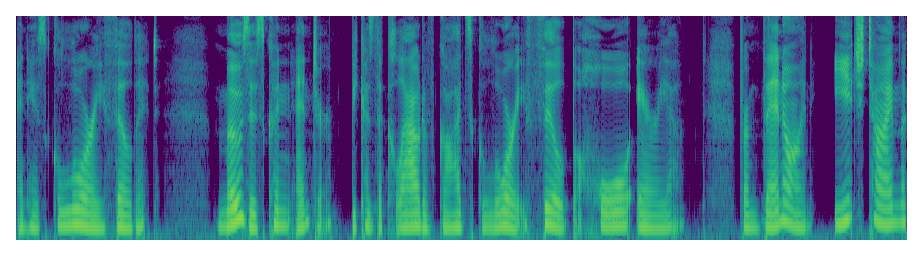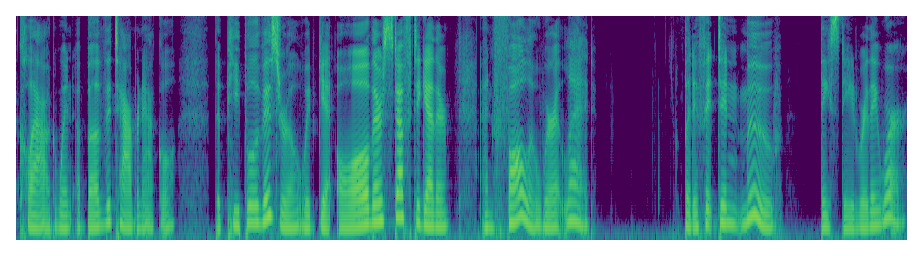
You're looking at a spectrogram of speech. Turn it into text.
and his glory filled it. Moses couldn't enter because the cloud of God's glory filled the whole area. From then on, each time the cloud went above the tabernacle, the people of Israel would get all their stuff together and follow where it led. But if it didn't move, they stayed where they were.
